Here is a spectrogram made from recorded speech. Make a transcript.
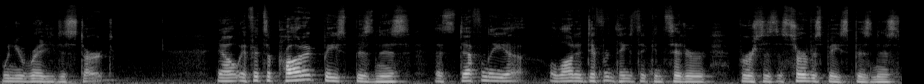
when you're ready to start. Now if it's a product-based business that's definitely a, a lot of different things to consider versus a service-based business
